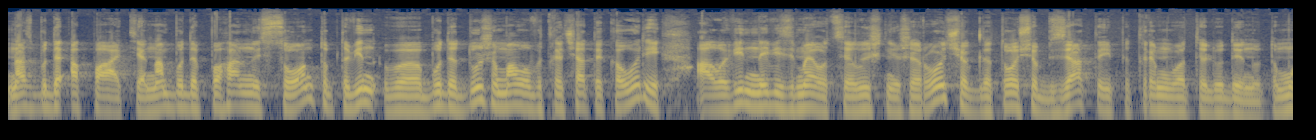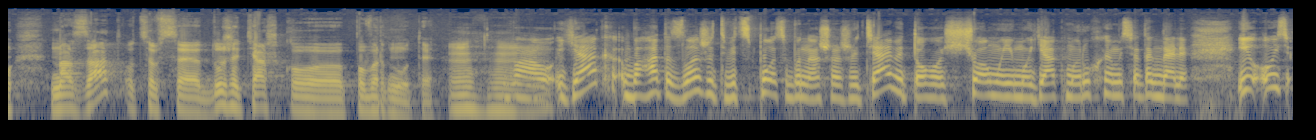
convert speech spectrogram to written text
у нас буде апатія, нам буде поганий сон. Тобто він е, буде дуже мало витрачати калорій, але він не візьме оцей лишній жирочок для того, щоб взяти і підтримувати людину. Тому назад оце все дуже тяжко повернути. Вау, як багато залежить від способу нашого життя, від того, що ми їмо, як ми рухаємося, і так далі. І ось.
